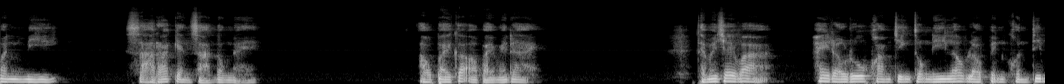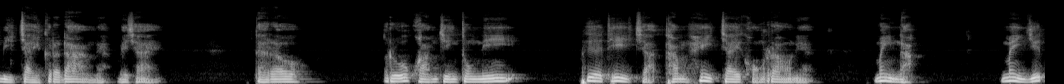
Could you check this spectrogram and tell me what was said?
มันมีสาระแก่นสารตรงไหน เอาไปก็เอาไปไม่ได้ แต่ไม่ใช่ว่าให้เรารู้ความจริงตรงนี้แล้วเราเป็นคนที่มีใจกระด้างเนี่ยไม่ใช่ แต่เรารู้ความจริงตรงนี้ เพื่อที่จะทำให้ใจของเราเนี่ย ไม่หนัก ไม่ยึด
